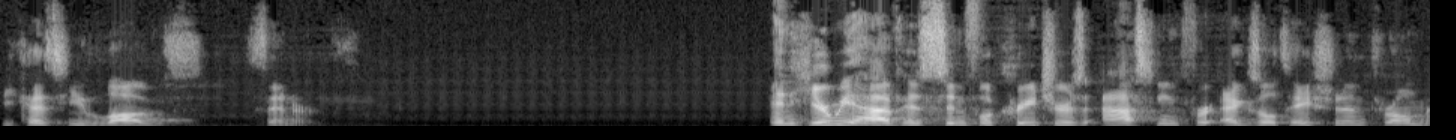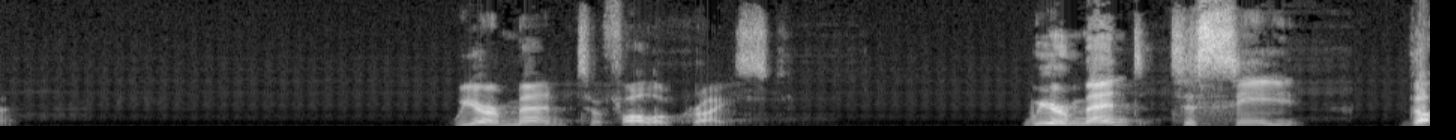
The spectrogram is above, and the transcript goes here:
because he loves sinners. And here we have his sinful creatures asking for exaltation and enthronement. We are meant to follow Christ. We are meant to see the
